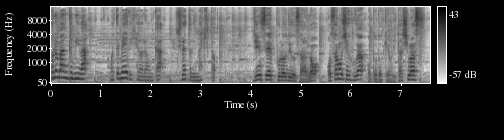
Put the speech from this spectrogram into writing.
この番組はモテメール評論家白鳥真希と人生プロデューサーのおさむシェフがお届けをいたします。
